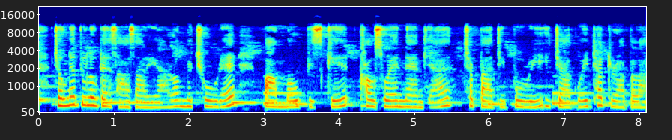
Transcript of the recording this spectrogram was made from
။ဂျုံနဲ့ပြုလုပ်တဲ့အစားအစာတွေကတော့မချိုတဲ့ပါမုတ်ဘစ်ကစ်ခေါက်ဆွဲနံပြချက်ပါတီပူရီအကြကွေးထပ်တရာပလာ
